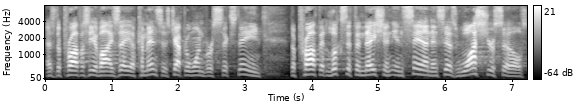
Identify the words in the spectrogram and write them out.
As the prophecy of Isaiah commences, chapter 1, verse 16, the prophet looks at the nation in sin and says, Wash yourselves,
